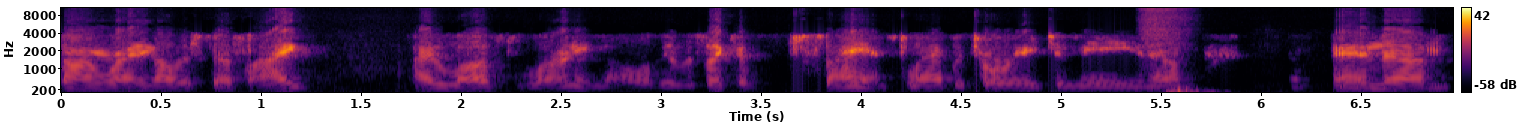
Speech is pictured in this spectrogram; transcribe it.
songwriting, all this stuff. I I loved learning all of it. It was like a science laboratory to me, you know. And um,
